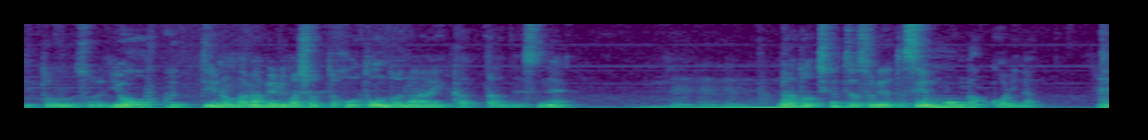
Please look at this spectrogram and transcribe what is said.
えっと、その洋服っていうのを学べる場所ってほとんどないかったんですね。だからどっちかっていうとそれだと専門学校になってし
